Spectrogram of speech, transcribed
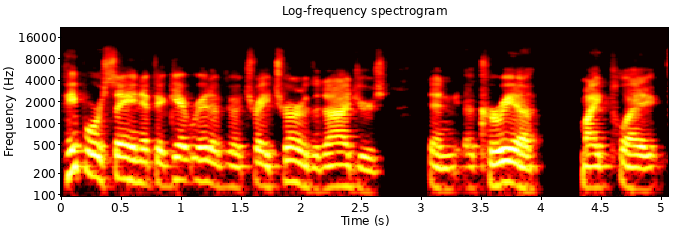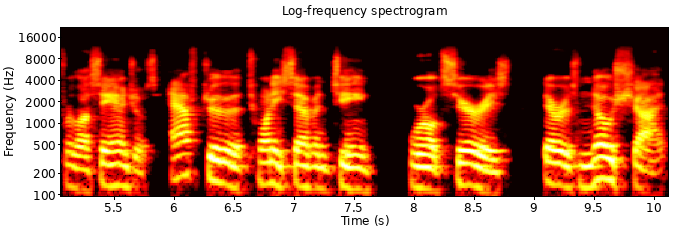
people were saying if they get rid of uh, Trea Turner, the Dodgers, then uh, Correa might play for Los Angeles. After the 2017 World Series, there is no shot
